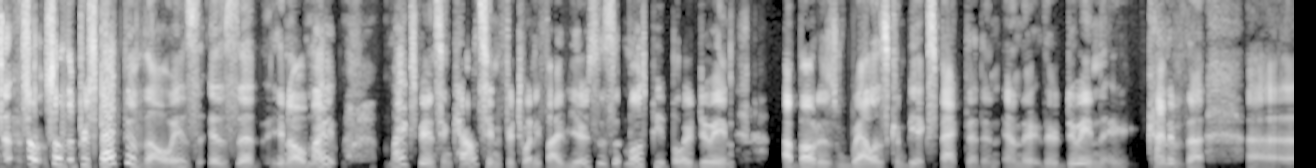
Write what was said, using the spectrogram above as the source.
so, so, so the perspective though is is that you know my my experience in counseling for 25 years is that most people are doing about as well as can be expected, and and they're they're doing kind of the uh,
